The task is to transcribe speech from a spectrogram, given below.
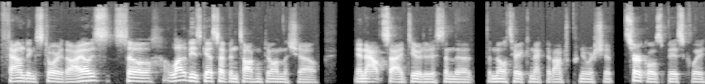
founding story, though. I always so a lot of these guests I've been talking to on the show and outside too, just in the the military connected entrepreneurship circles, basically.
